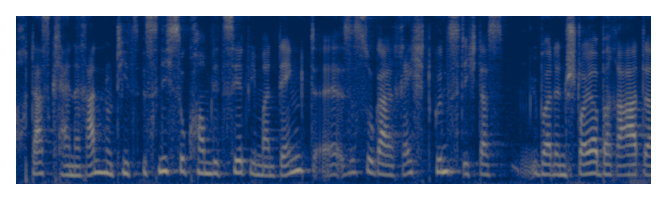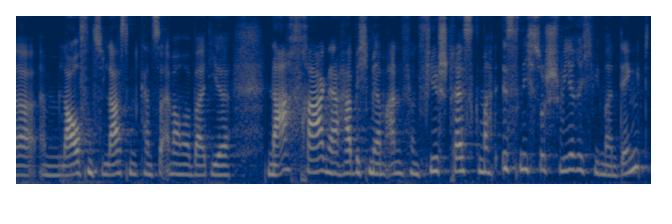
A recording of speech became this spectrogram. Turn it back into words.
Auch das kleine Randnotiz ist nicht so kompliziert, wie man denkt. Äh, es ist sogar recht günstig, das über den Steuerberater ähm, laufen zu lassen. Kannst du einfach mal bei dir nachfragen. Da habe ich mir am Anfang viel Stress gemacht. Ist nicht so schwierig, wie man denkt.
